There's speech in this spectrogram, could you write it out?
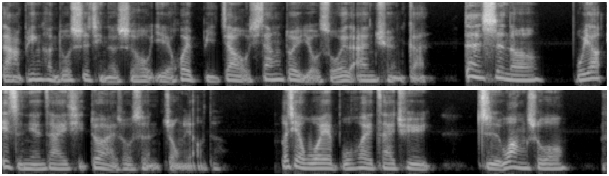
打拼很多事情的时候也会比较相对有所谓的安全感，但是呢，不要一直黏在一起，对我来说是很重要的，而且我也不会再去指望说。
